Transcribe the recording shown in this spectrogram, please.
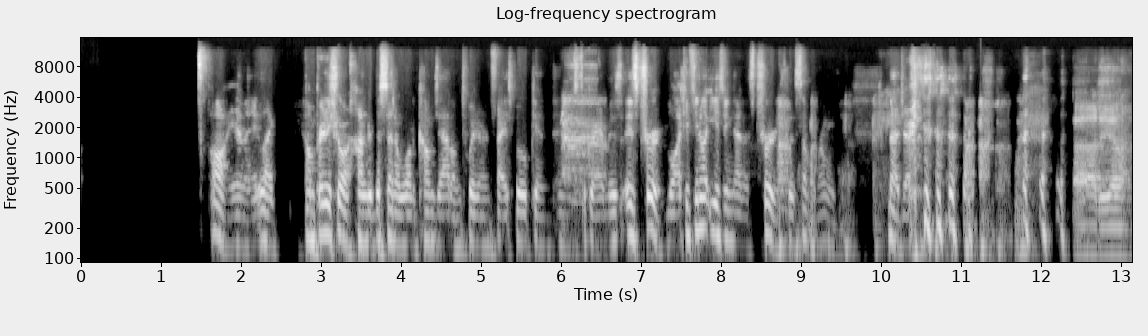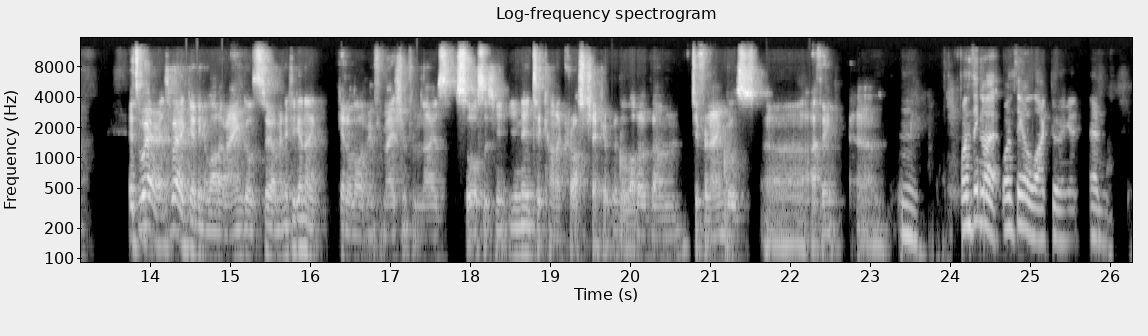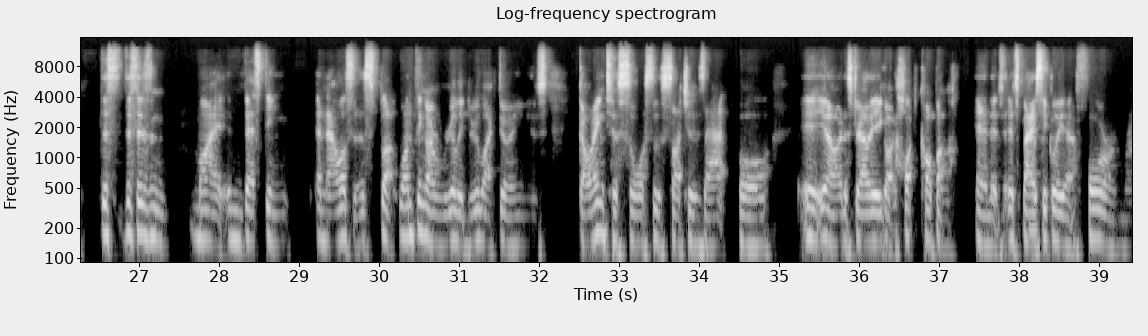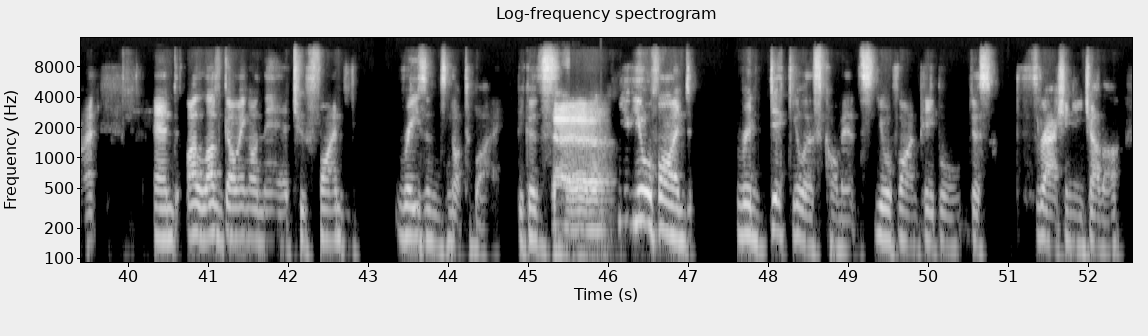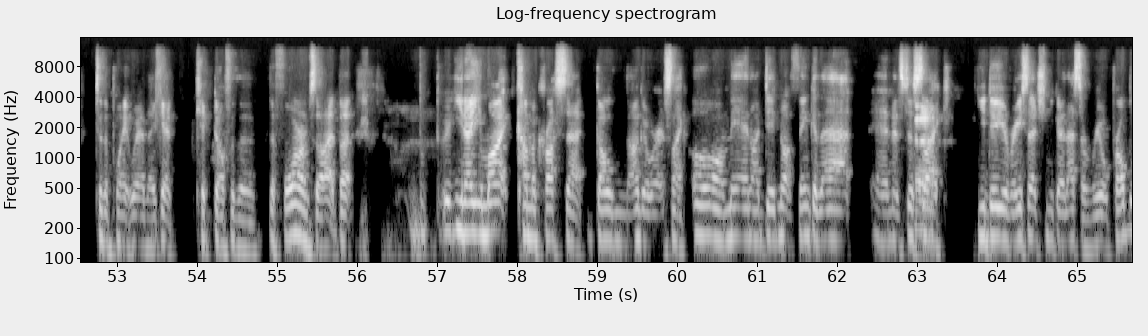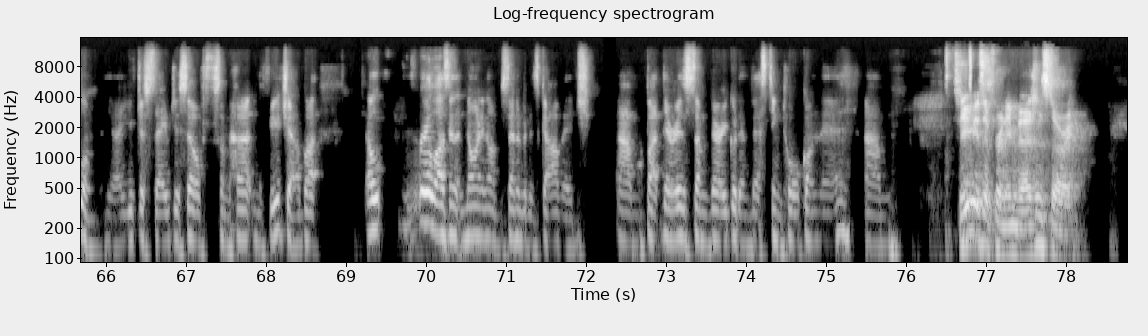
Oh yeah, mate. Like I'm pretty sure 100% of what comes out on Twitter and Facebook and, and Instagram is, is true. Like if you're not using that as truth, there's something wrong with you. No joke. oh dear it's where it's where getting a lot of angles too. I mean, if you're going to get a lot of information from those sources, you, you need to kind of cross check it with a lot of um, different angles. Uh, I think. Um, mm. One thing I one thing I like doing it, and this this isn't my investing analysis, but one thing I really do like doing is going to sources such as that, or you know, in Australia you got Hot Copper, and it's it's mm. basically a forum, right? And I love going on there to find reasons not to buy because yeah, yeah, yeah. You, you will find ridiculous comments. You will find people just thrashing each other to the point where they get kicked off of the, the forum site. But you know, you might come across that golden nugget where it's like, oh man, I did not think of that. And it's just yeah. like you do your research and you go, that's a real problem. You know, you've just saved yourself some hurt in the future. But realizing that 99% of it is garbage Um, but there is some very good investing talk on there. Um, so you use it for an inversion story.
